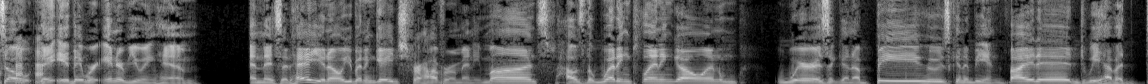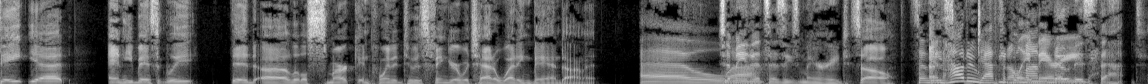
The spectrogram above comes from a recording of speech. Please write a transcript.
So they they were interviewing him and they said, "Hey, you know, you've been engaged for however many months. How's the wedding planning going? Where is it going to be? Who's going to be invited? Do we have a date yet?" And he basically did a little smirk and pointed to his finger which had a wedding band on it. Oh, To me, that says he's married. So, so he's and how do definitely people not married. notice that?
